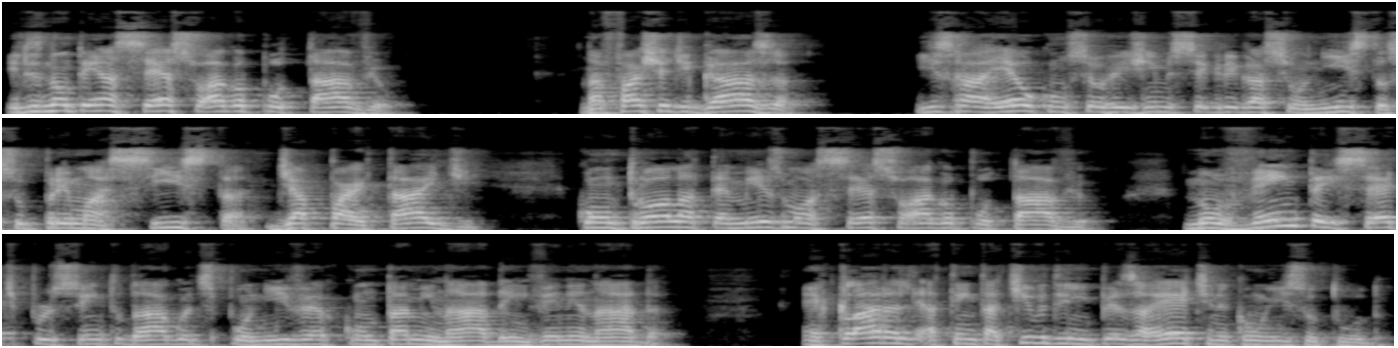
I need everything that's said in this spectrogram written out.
Eles não têm acesso à água potável. Na faixa de Gaza, Israel, com seu regime segregacionista, supremacista, de apartheid, controla até mesmo o acesso à água potável. 97% da água disponível é contaminada, envenenada. É clara a tentativa de limpeza étnica com isso tudo.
